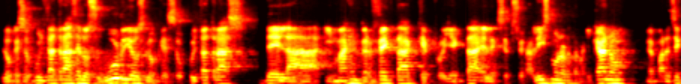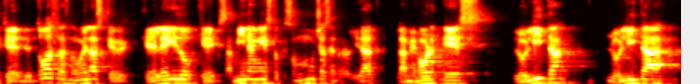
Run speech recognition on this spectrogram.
lo que se oculta atrás de los suburbios, lo que se oculta atrás de la imagen perfecta que proyecta el excepcionalismo norteamericano. Me parece que de todas las novelas que, que he leído que examinan esto, que son muchas en realidad, la mejor es Lolita. Lolita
